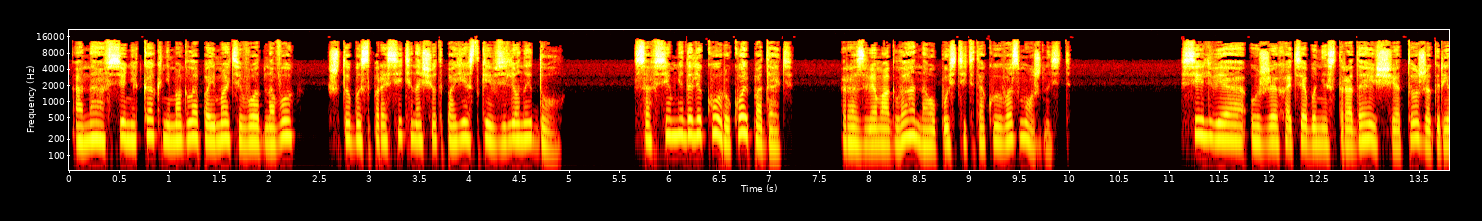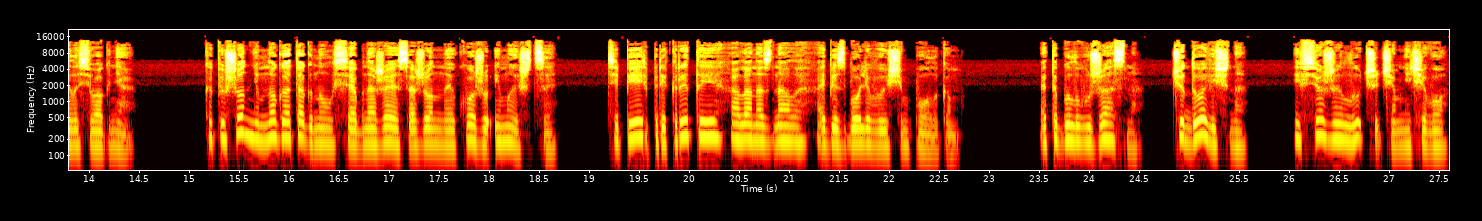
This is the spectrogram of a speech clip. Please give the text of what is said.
Она все никак не могла поймать его одного, чтобы спросить насчет поездки в Зеленый дол. Совсем недалеко, рукой подать. Разве могла она упустить такую возможность? Сильвия, уже хотя бы не страдающая, тоже грелась у огня. Капюшон немного отогнулся, обнажая сожженную кожу и мышцы. Теперь прикрытые, Алана знала, обезболивающим пологом. Это было ужасно, чудовищно, и все же лучше, чем ничего.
